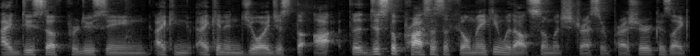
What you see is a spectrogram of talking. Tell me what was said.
I do stuff producing, I can I can enjoy just the uh, the just the process of filmmaking without so much stress or pressure. Because like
